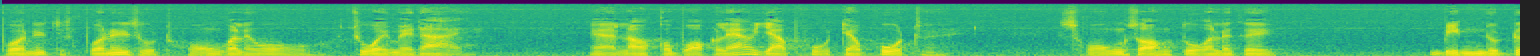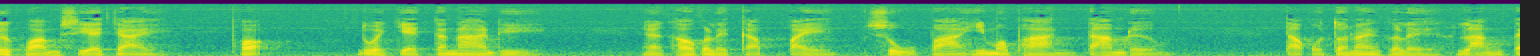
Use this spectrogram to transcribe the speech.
พอนี้พอนี้สุดหงก็เลยโอ้ช่วยไม่ได้เราก็บอกแล้วอย่าพูดอย่าพูดหงสองตัวแล้วเคยบินด้วยความเสียใจ เพราะด้วยเจตนาดี เขาก็เลยกลับไปสู่ป่าหิมพานตามเดิมตาคนตัวนั้นก็เลยหลังแต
